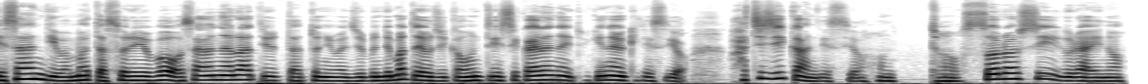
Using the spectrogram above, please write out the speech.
で、サンディはまたそれをさよならって言った後には自分でまた4時間運転して帰らないといけないわけですよ。8時間ですよ。本当恐ろしいぐらいの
